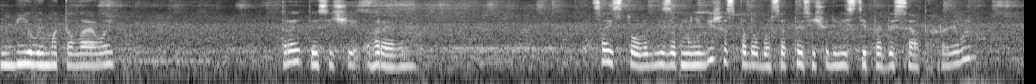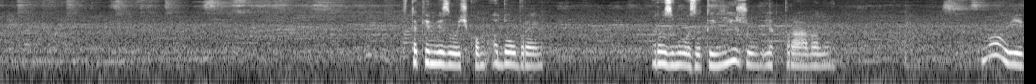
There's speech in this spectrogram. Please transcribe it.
Білий металевий. 3 тисячі гривень. Цей столик візок мені більше сподобався 1250 гривень. З таким візочком добре розвозити їжу, як правило. Ну і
